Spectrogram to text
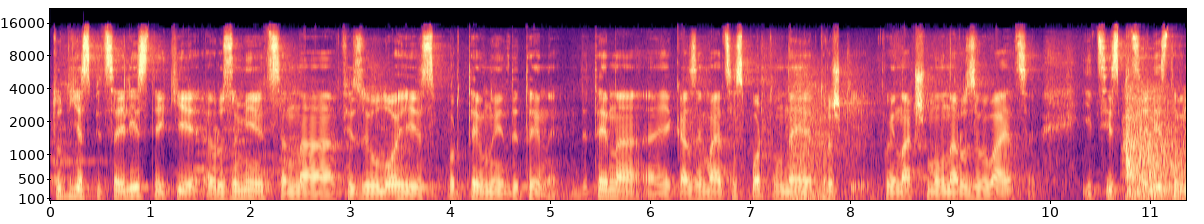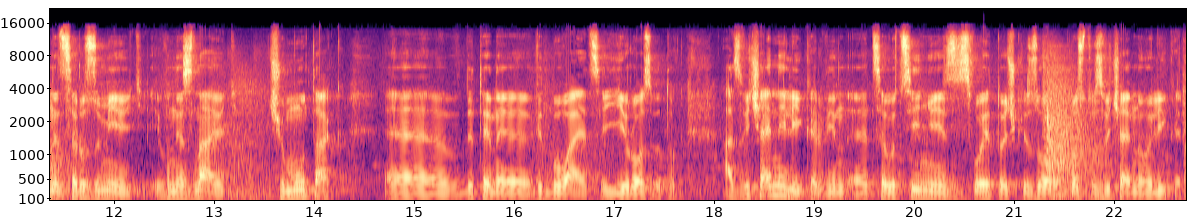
Тут є спеціалісти, які розуміються на фізіології спортивної дитини. Дитина, е, яка займається спортом, в неї трошки по-інакшому вона розвивається. І ці спеціалісти вони це розуміють, вони знають, чому так в дитини відбувається її розвиток. А звичайний лікар він е, це оцінює зі своєї точки зору, просто звичайного лікаря.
